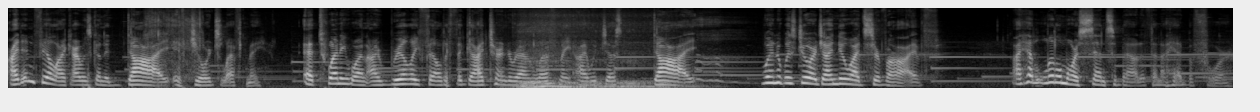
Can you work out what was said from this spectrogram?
I didn't feel like I was going to die if George left me. At 21, I really felt if the guy turned around and left me, I would just die. When it was George, I knew I'd survive. I had a little more sense about it than I had before.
